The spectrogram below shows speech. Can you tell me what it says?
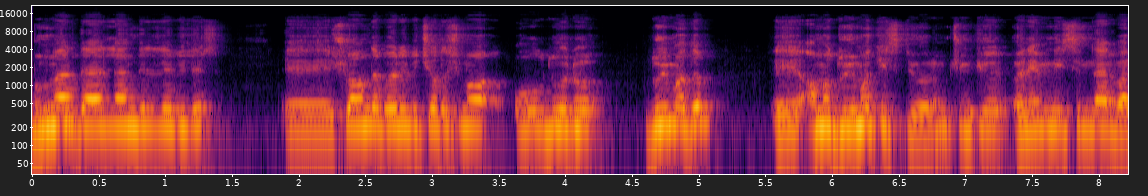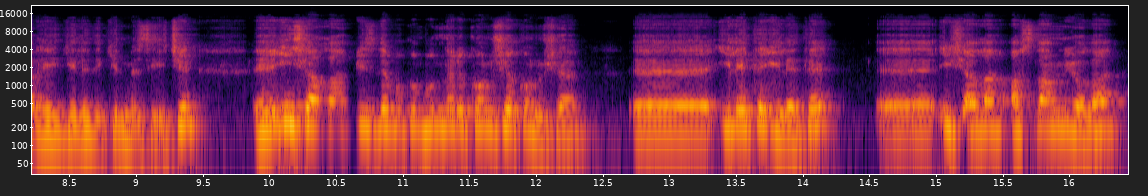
Bunlar değerlendirilebilir. E, şu anda böyle bir çalışma olduğunu duymadım. E, ama duymak istiyorum. Çünkü önemli isimler var heykeli dikilmesi için. E, inşallah biz de bugün bunları konuşa konuşa, e, ilete ilete e, inşallah Aslanlı Yol'a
